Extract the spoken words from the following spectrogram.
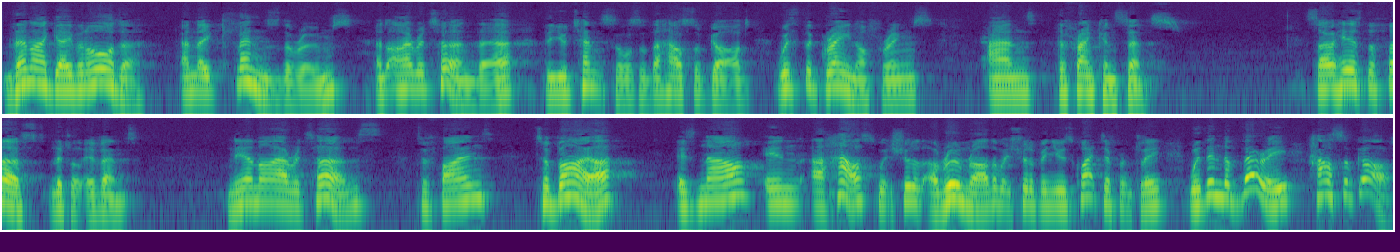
Then I gave an order, and they cleansed the rooms, and I returned there the utensils of the house of God with the grain offerings and the frankincense. So here's the first little event. Nehemiah returns to find Tobiah is now in a house which should have, a room rather, which should have been used quite differently within the very house of God.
